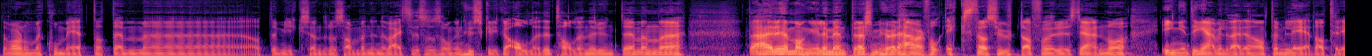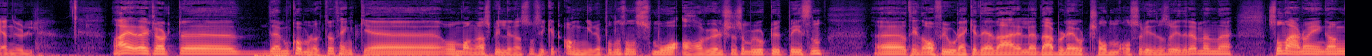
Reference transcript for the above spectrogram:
Det var noe med Komet at de, uh, at de gikk sønder og sammen underveis i sesongen. Husker ikke alle detaljene rundt det, men uh, det er mange elementer her som gjør det her i hvert fall ekstra surt da for Stjernen. Og ingenting er vel verre enn at de leda 3-0. Nei, det er klart uh, De kommer nok til å tenke, og mange av spillerne som sikkert angrer på noen sånne små avgjørelser som ble gjort ute på isen. Uh, og tenkte 'hvorfor gjorde jeg ikke det der', eller 'der burde jeg gjort sånn', osv. Så osv. Men uh, sånn er nå en gang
